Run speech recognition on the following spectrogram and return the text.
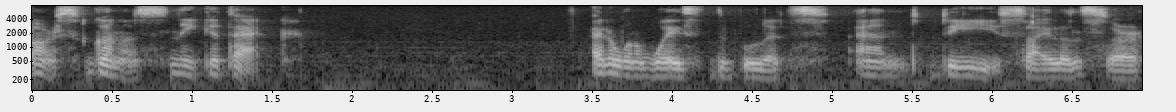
Are gonna sneak attack. I don't want to waste the bullets and the silencer.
